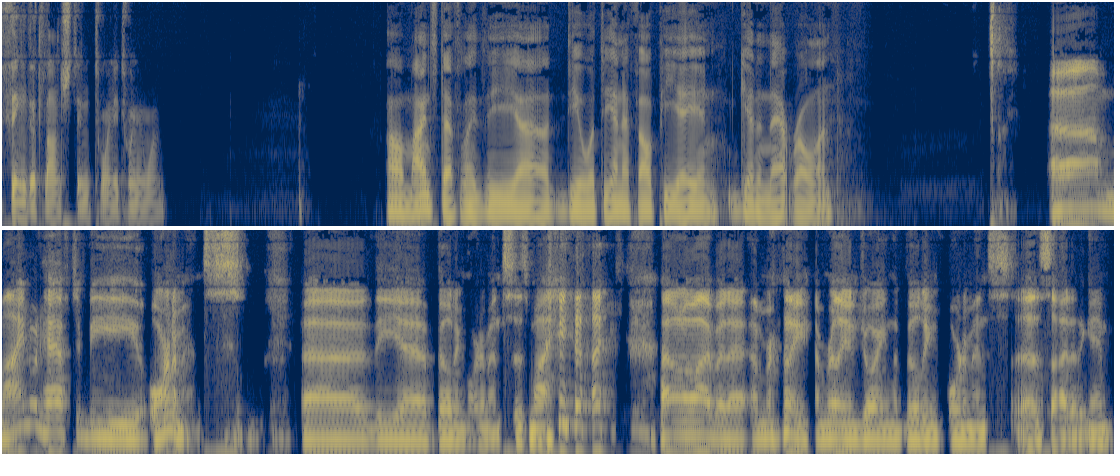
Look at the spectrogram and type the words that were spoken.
thing that launched in 2021? Oh, mine's definitely the uh, deal with the NFLPA and getting that rolling. Uh, mine would have to be ornaments. Uh, the uh, building ornaments is my. like, I don't know why, but I, am really, I'm really enjoying the building ornaments uh, side of the game.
